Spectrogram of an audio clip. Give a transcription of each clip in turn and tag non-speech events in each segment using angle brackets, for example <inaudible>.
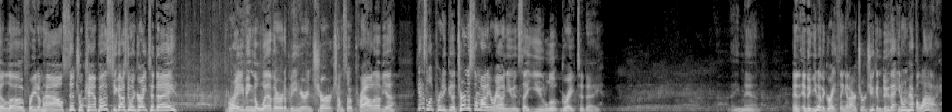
hello, Freedom House, Central Campus. You guys doing great today? Braving the weather to be here in church. I'm so proud of you. You guys look pretty good. Turn to somebody around you and say, You look great today. Amen. And, and you know the great thing in our church, you can do that. You don't even have to lie.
